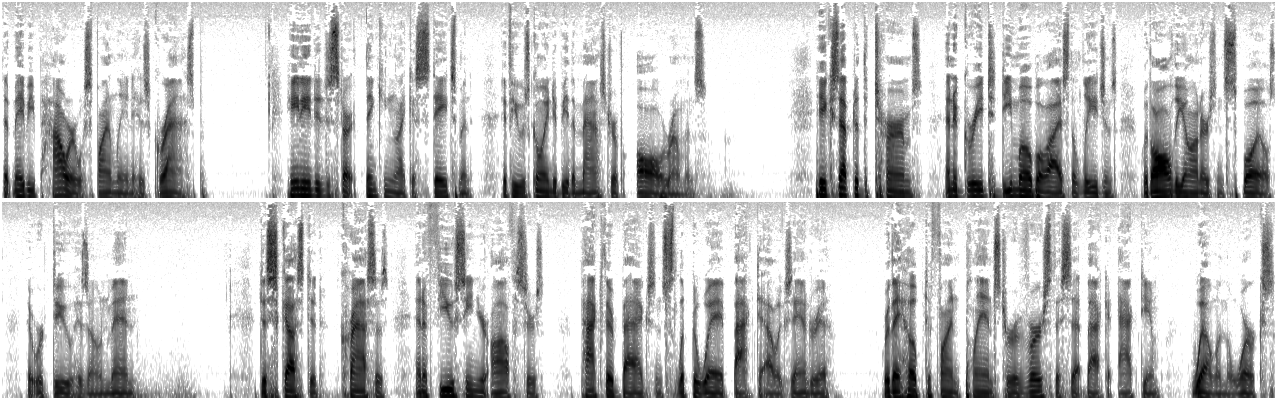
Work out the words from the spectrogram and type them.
that maybe power was finally in his grasp. He needed to start thinking like a statesman if he was going to be the master of all Romans. He accepted the terms and agreed to demobilize the legions with all the honors and spoils that were due his own men. Disgusted, Crassus and a few senior officers packed their bags and slipped away back to Alexandria, where they hoped to find plans to reverse the setback at Actium well in the works.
